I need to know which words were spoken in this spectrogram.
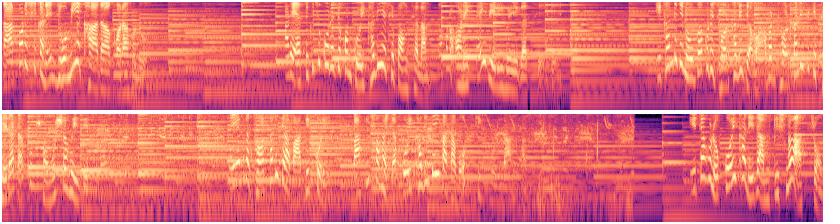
তারপরে সেখানে জমিয়ে খাওয়া দাওয়া করা হলো। আর এত কিছু করে যখন কৈখালি এসে পৌঁছালাম, তখন অনেকটাই দেরি হয়ে গেছে। এখান থেকে নৌকা করে ঝড়খালি যাওয়া, আবার ঝড়খালি থেকে ফেরাটা খুব সমস্যা হয়ে যেত। তাই আমরা ঝড়খালি যাওয়া বাতিল করে বাকি সময়টা কৈখালিতেই কাটাবো ঠিক করলাম এটা হলো কৈখালি রামকৃষ্ণ আশ্রম।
